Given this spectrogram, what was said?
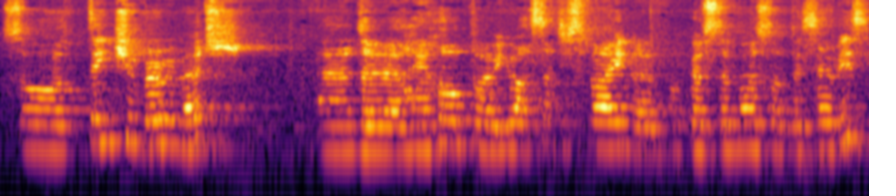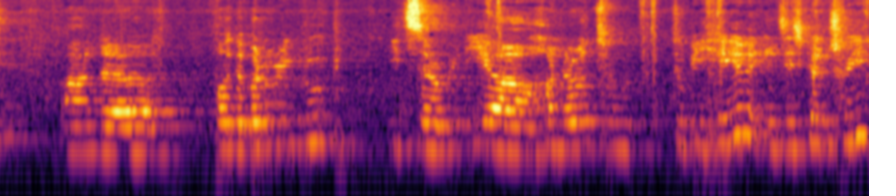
So thank you very much, and uh, I hope uh, you are satisfied uh, for customers of the service, and uh, for the Bolloré Group, it's really uh, honor to, to be here in this country,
